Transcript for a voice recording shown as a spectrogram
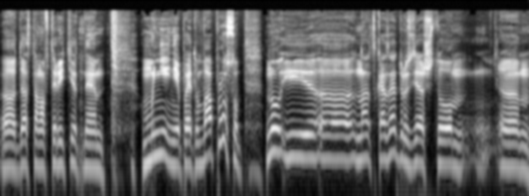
э, даст нам авторитетное мнение по этому вопросу. Ну и э, надо сказать, друзья, что э,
